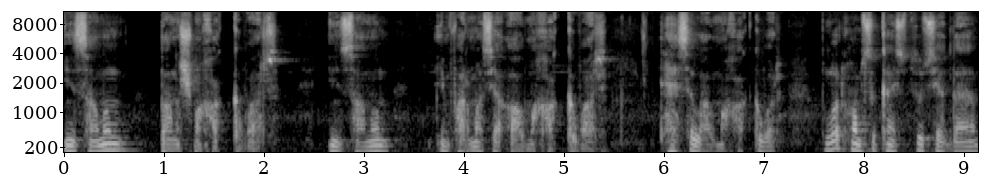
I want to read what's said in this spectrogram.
İnsanın danışmaq haqqı var. İnsanın informasiya almaq haqqı var. Təhsil almaq haqqı var. Bunlar hamısı konstitusiyada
